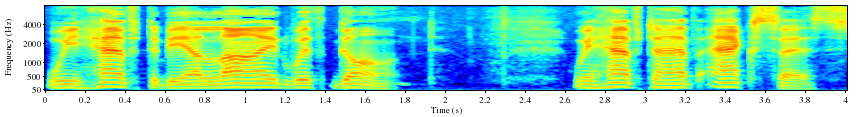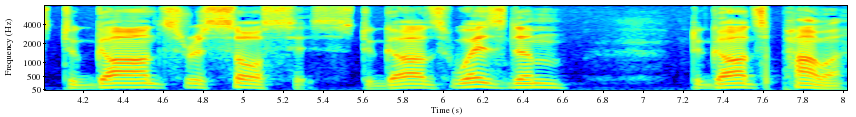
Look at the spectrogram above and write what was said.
we have to be allied with God. We have to have access to God's resources, to God's wisdom, to God's power,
